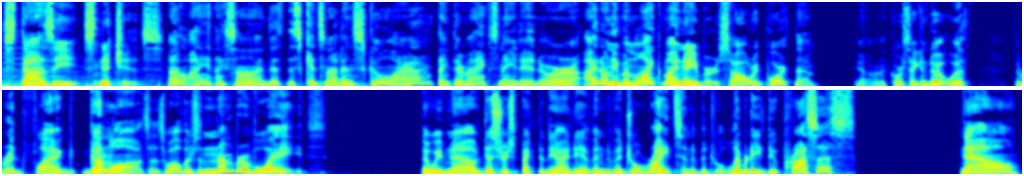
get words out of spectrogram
Stasi snitches. Oh, I, I saw this, this kid's not in school. I don't think they're vaccinated, or I don't even like my neighbors, so I'll report them. You know, of course, they can do it with the red flag gun laws as well. There's a number of ways that we've now disrespected the idea of individual rights, individual liberty, due process. Now,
